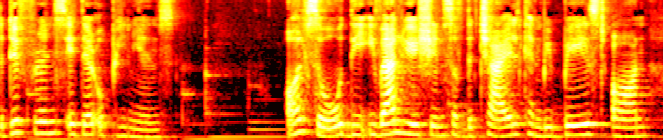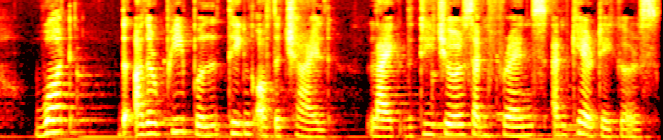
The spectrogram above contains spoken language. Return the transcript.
the difference in their opinions. Also, the evaluations of the child can be based on what the other people think of the child, like the teachers and friends and caretakers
